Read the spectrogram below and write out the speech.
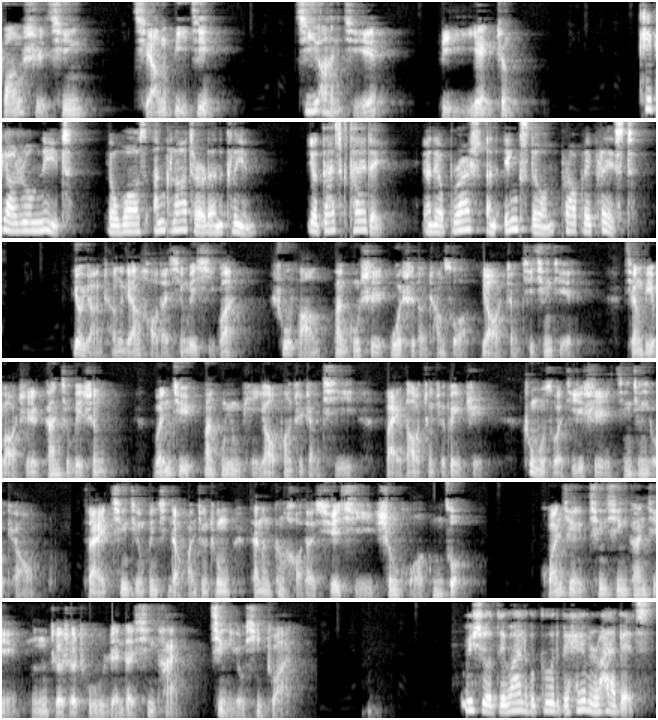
房事清，墙壁净，积案洁，笔砚正。Keep your room neat, your walls uncluttered and clean, your desk tidy, and your brush and inkstone properly placed. 要养成良好的行为习惯，书房、办公室、卧室等场所要整齐清洁，墙壁保持干净卫生，文具、办公用品要放置整齐，摆到正确位置，触目所及是井井有条。在清静温馨的环境中，才能更好的学习、生活、工作。环境清新干净，能折射出人的心态，境由心转。We should develop good behavioral habits.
